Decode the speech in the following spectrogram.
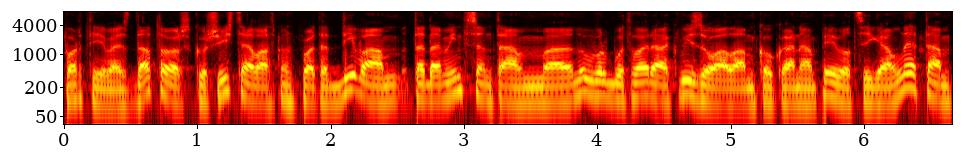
portīvais dators, kurš izcēlās man par divām tādām interesantām, nu, varbūt vairāk vizuālām kaut kādām pievilcīgām lietām.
